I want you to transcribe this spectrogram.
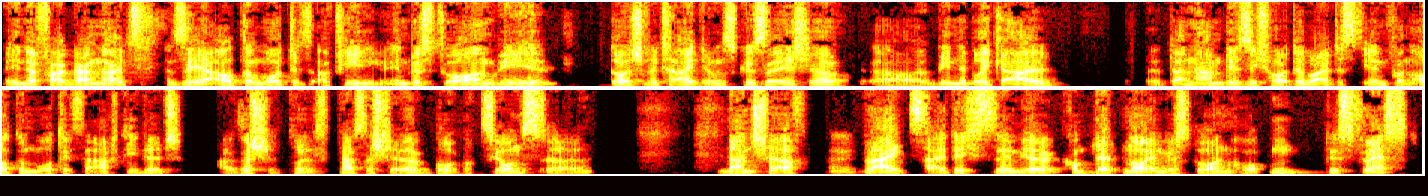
in der Vergangenheit sehr automotive-affinen Investoren wie Deutsche Beteiligungsgesellschaft, äh, Wiener Bregal, dann haben die sich heute weitestgehend von Automotive verabschiedet. Also klassische Produktionslandschaft. Äh, Gleichzeitig sehen wir komplett neue Investorengruppen, Distressed,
